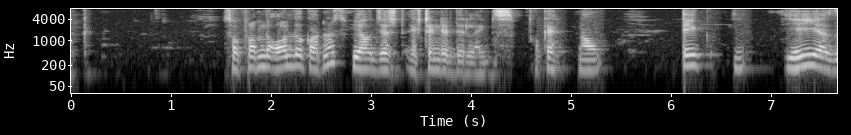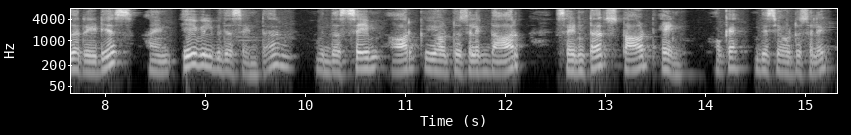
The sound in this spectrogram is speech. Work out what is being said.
okay. So from the all the corners we have just extended their lines. Okay. Now take AE as the radius and A will be the center. With the same arc you have to select the arc center start end. Okay? This you have to select.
